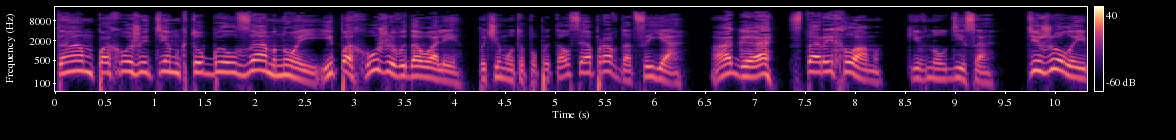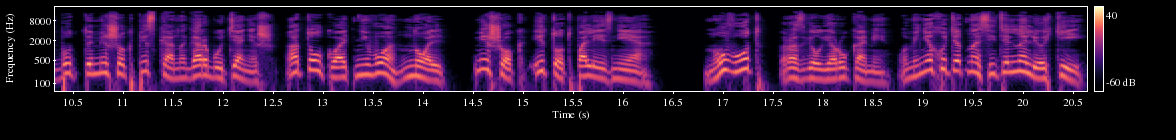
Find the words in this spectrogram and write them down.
Там, похоже, тем, кто был за мной, и похуже выдавали. Почему-то попытался оправдаться я. Ага, старый хлам, кивнул Диса. Тяжелый, будто мешок песка на горбу тянешь, а толку от него ноль. Мешок, и тот полезнее. «Ну вот», — развел я руками, — «у меня хоть относительно легкий».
